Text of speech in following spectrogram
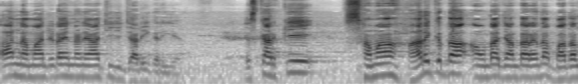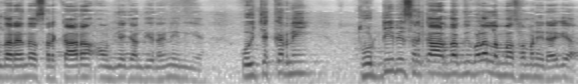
ਆ ਨਵਾਂ ਜਿਹੜਾ ਇਹਨਾਂ ਨੇ ਆ ਚੀਜ਼ ਜਾਰੀ ਕਰੀ ਹੈ। ਇਸ ਕਰਕੇ ਸਮਾਂ ਹਰ ਇੱਕ ਦਾ ਆਉਂਦਾ ਜਾਂਦਾ ਰਹਿੰਦਾ, ਬਦਲਦਾ ਰਹਿੰਦਾ, ਸਰਕਾਰਾਂ ਆਉਂਦੀਆਂ ਜਾਂਦੀਆਂ ਰਹਿੰਦੀਆਂ ਨੇਗੀਆਂ ਕੋਈ ਚੱਕਰ ਨਹੀਂ ਤੁਹਾਡੀ ਵੀ ਸਰਕਾਰ ਦਾ ਕੋਈ ਬੜਾ ਲੰਮਾ ਸਮਾਂ ਨਹੀਂ ਰਹਿ ਗਿਆ।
